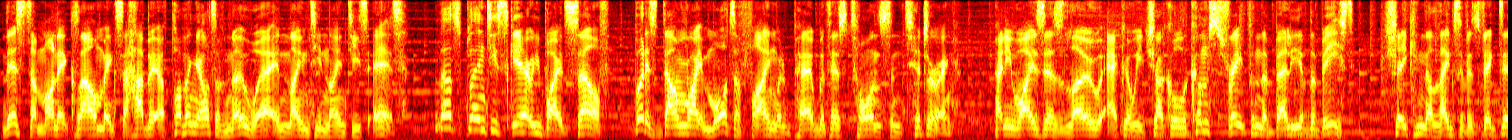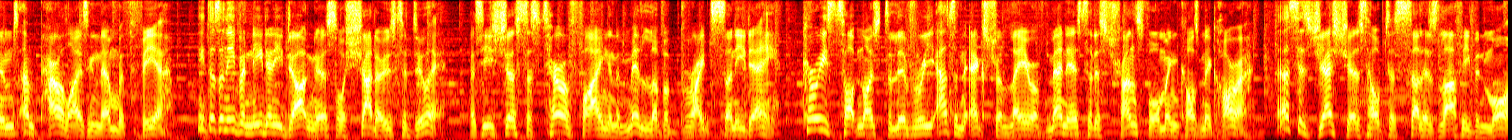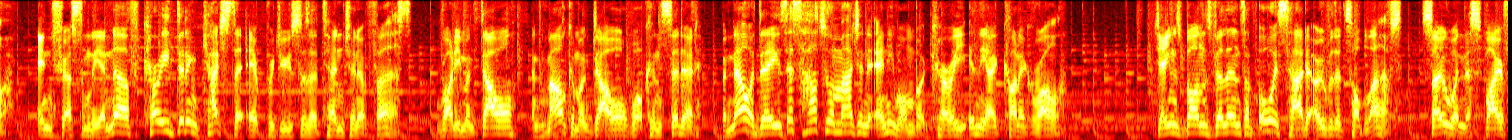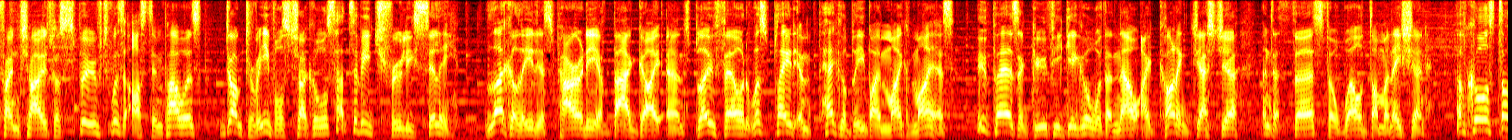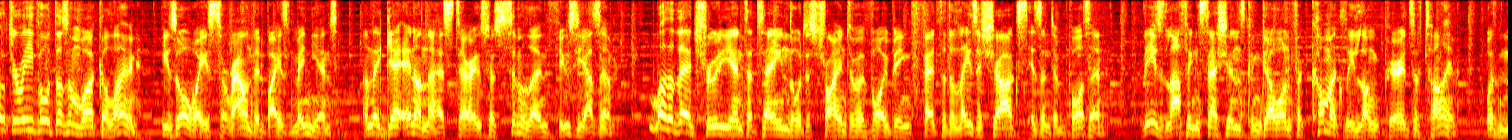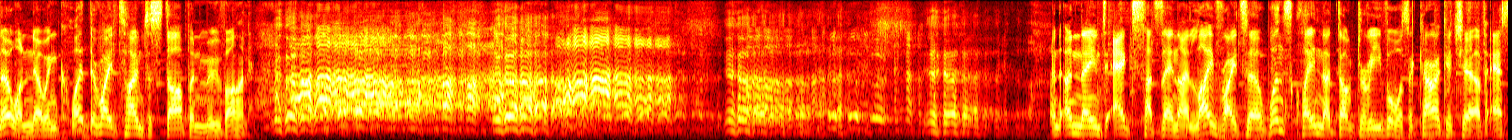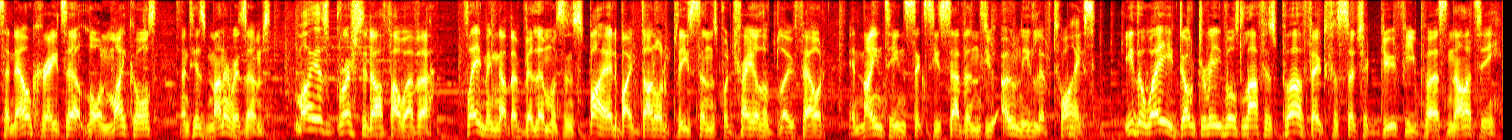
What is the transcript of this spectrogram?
This demonic clown makes a habit of popping out of nowhere in 1990's It. That's plenty scary by itself, but it's downright mortifying when paired with his taunts and tittering. Pennywise's low, echoey chuckle comes straight from the belly of the beast, shaking the legs of his victims and paralyzing them with fear. He doesn't even need any darkness or shadows to do it, as he's just as terrifying in the middle of a bright sunny day. Curry's top-notch delivery adds an extra layer of menace to this transforming cosmic horror, as his gestures help to sell his laugh even more. Interestingly enough, Curry didn't catch the It producer's attention at first. Roddy McDowall and Malcolm McDowell were considered, but nowadays it's hard to imagine anyone but Curry in the iconic role. James Bond's villains have always had over-the-top laughs, so when the Spy franchise was spoofed with Austin Powers, Dr. Evil's chuckles had to be truly silly. Luckily, this parody of bad guy Ernst Blofeld was played impeccably by Mike Myers, who pairs a goofy giggle with a now iconic gesture and a thirst for world domination. Of course, Dr. Evil doesn't work alone. He's always surrounded by his minions, and they get in on the hysterics with similar enthusiasm. Whether they're truly entertained or just trying to avoid being fed to the laser sharks isn't important. These laughing sessions can go on for comically long periods of time, with no one knowing quite the right time to stop and move on. An unnamed ex Saturday Night Live writer once claimed that Dr. Evil was a caricature of SNL creator Lorne Michaels and his mannerisms. Myers brushed it off, however, claiming that the villain was inspired by Donald Pleasence's portrayal of Blofeld in 1967's You Only Live Twice. Either way, Dr. Evil's laugh is perfect for such a goofy personality.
